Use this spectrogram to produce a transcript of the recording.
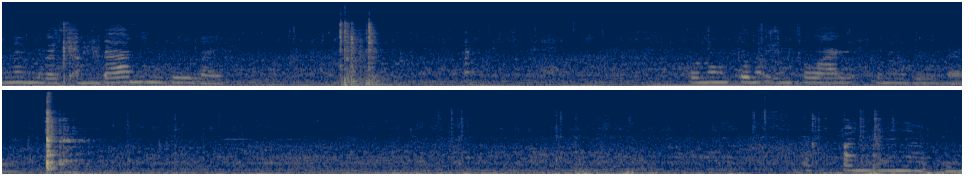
Tingnan mo guys, ang daming gulay. Punong-puno yung kawali ko ng gulay. Takpan na natin.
